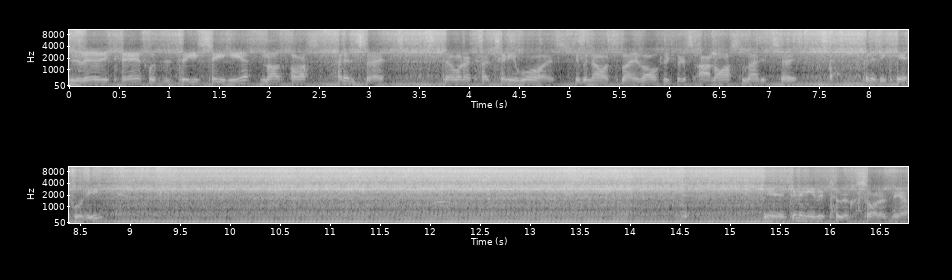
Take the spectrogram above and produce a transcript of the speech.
Be very careful with the DC here, not isolated, so don't want to touch any wires, even though it's low voltage, but it's unisolated, so got to be careful here. Yeah, getting a bit too excited now.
